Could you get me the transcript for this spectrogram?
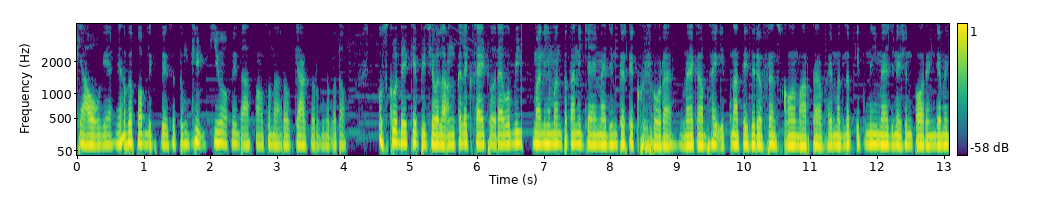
क्या हो गया? यहाँ पे पब्लिक प्लेस है, तुम क्यों अपनी दास्तान सुना रहे हो? क्या करूँगा, बताओ। उसको देख के पीछे वाला अंकल एक्साइट हो रहा है, वो भी मन ही मन पता नहीं क्या इमेजिन करके खुश हो रहा है। मैं कहा, भाई, इतना तेज रेफरेंस कौन मारता है? भाई मतलब इतनी इमेजिनेशन पावर इंडिया में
